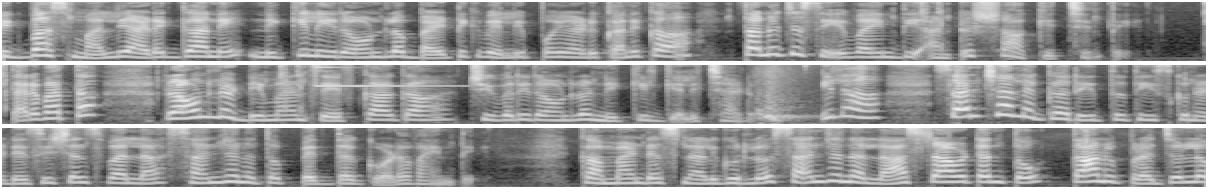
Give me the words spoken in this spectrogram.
బిగ్ బాస్ మళ్ళీ అడగగానే నిఖిల్ ఈ రౌండ్లో బయటికి వెళ్ళిపోయాడు కనుక తనుజ సేవ్ అయింది అంటూ షాక్ ఇచ్చింది. తర్వాత రౌండ్లో డిమాండ్ సేఫ్ కాగా చివరి రౌండ్లో నిఖిల్ గెలిచాడు. ఇలా సంచాలక్గా రీతు తీసుకున్న డెసిషన్స్ వల్ల సంజనతో పెద్ద గొడవైంది కమాండర్స్ నలుగురిలో సంజన లాస్ట్ రావటంతో తాను ప్రజల్లో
